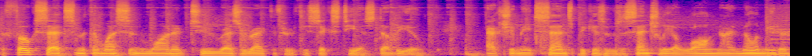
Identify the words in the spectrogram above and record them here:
the folks at Smith & Wesson wanted to resurrect the 356 TSW. Actually made sense because it was essentially a long 9mm,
